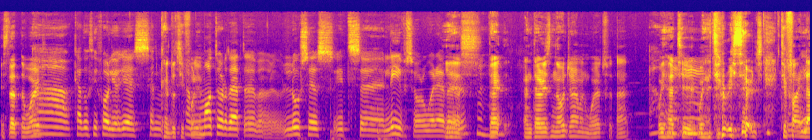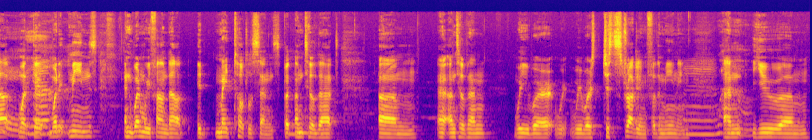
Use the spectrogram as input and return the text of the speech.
Is that the word? Ah, caducifolio, yes. Um, Caducifolio. A motor that uh, loses its uh, leaves or whatever. yes, there, and there is no German word for that. We had to we had to research to find out Really? what the what it means, and when we found out, it made total sense. But until that, um, uh, until then, we were we, we were just struggling for the meaning. Wow. And you um,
